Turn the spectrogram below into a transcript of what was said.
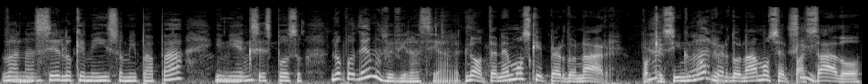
van a hacer lo que me hizo mi papá y mi ex esposo. No podemos vivir así, Alex. No, tenemos que perdonar. Porque Ah, si no perdonamos el pasado,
